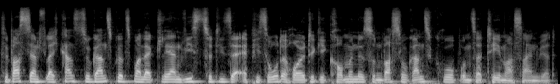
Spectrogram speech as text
Sebastian, vielleicht kannst du ganz kurz mal erklären, wie es zu dieser Episode heute gekommen ist und was so ganz grob unser Thema sein wird.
